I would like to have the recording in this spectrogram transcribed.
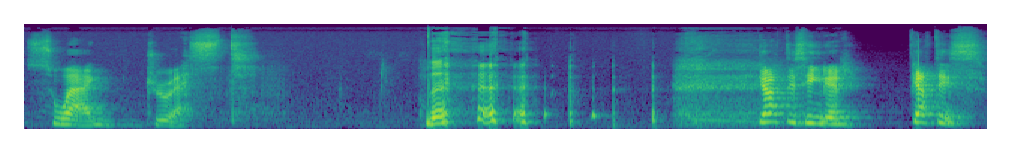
swagdressed. Grattis Ingrid! Grattis!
